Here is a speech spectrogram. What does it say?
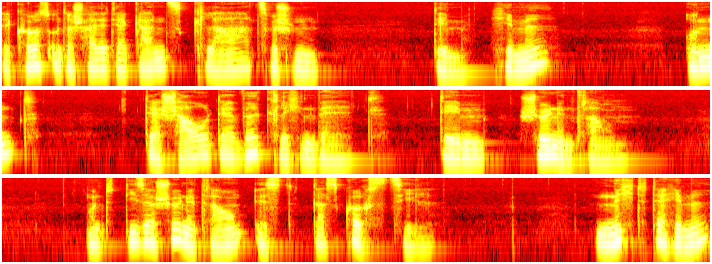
Der Kurs unterscheidet ja ganz klar zwischen dem Himmel und der Schau der wirklichen Welt, dem schönen Traum. Und dieser schöne Traum ist das Kursziel. Nicht der Himmel,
